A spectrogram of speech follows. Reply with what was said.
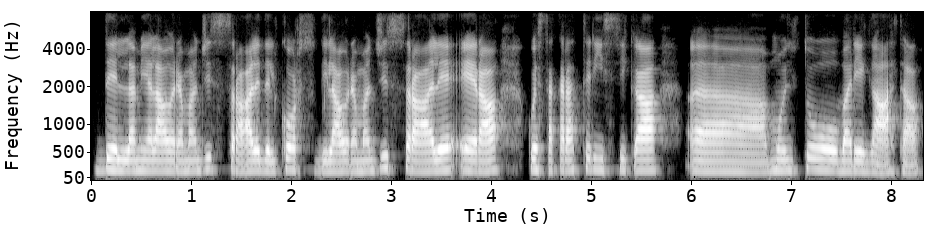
della mia laurea magistrale, del corso di laurea magistrale, era questa caratteristica, uhm, molto variegata,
